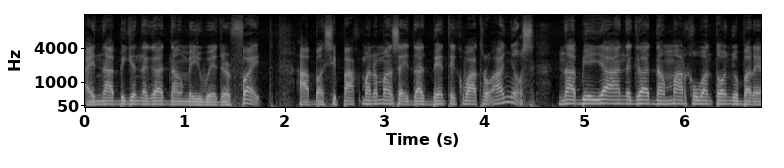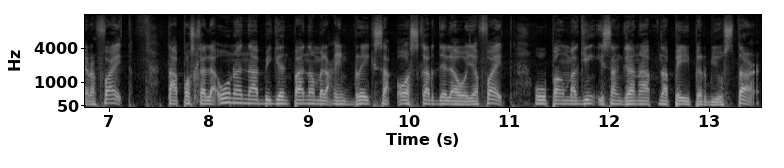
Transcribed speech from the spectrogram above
ay nabigyan agad ng Mayweather fight. Habang si Pacman naman sa edad 24 anyos, nabiyayaan agad ng Marco Antonio Barrera fight. Tapos kalaunan nabigyan pa ng malaking break sa Oscar De La Hoya fight upang maging isang ganap na pay-per-view star.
